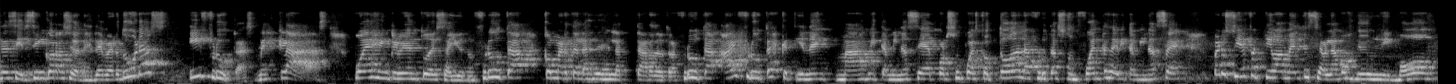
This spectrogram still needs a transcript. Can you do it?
decir, cinco raciones de verduras y frutas mezcladas. Puedes incluir en tu desayuno fruta, comértelas desde la tarde otra fruta. Hay frutas que tienen más vitamina C, por supuesto, todas las frutas son fuentes de vitamina C, pero sí efectivamente si hablamos de un limón,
